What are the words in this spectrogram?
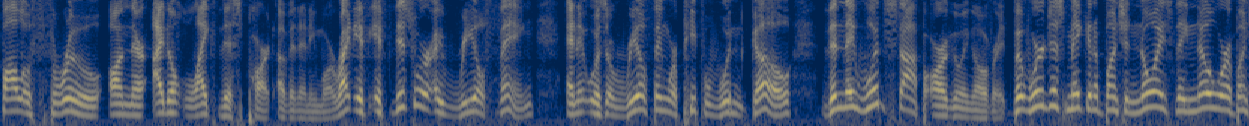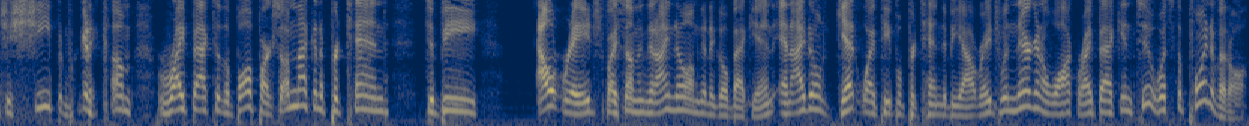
follow through on their I don't like this part of it anymore, right? If if this were a real thing and it was a real thing where people wouldn't go, then they would stop arguing over it. But we're just making a bunch of noise. They know we're a bunch of sheep and we're going to come right back to the ballpark. So I'm not going to pretend to be outraged by something that I know I'm going to go back in, and I don't get why people pretend to be outraged when they're going to walk right back in too. What's the point of it all?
